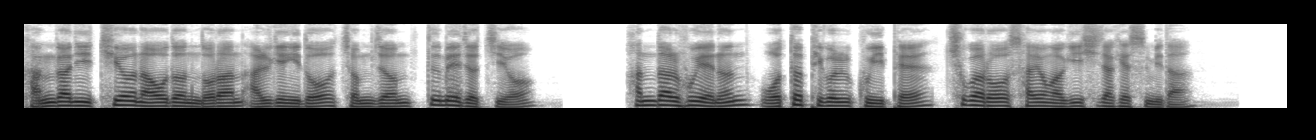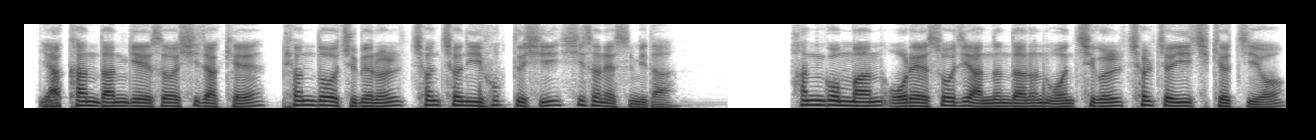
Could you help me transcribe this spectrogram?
간간히 튀어나오던 노란 알갱이도 점점 뜸해졌지요. 한 달 후에는 워터픽을 구입해 추가로 사용하기 시작했습니다. 약한 단계에서 시작해 편도 주변을 천천히 훑듯이 씻어냈습니다. 한 곳만 오래 쏘지 않는다는 원칙을 철저히 지켰지요.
